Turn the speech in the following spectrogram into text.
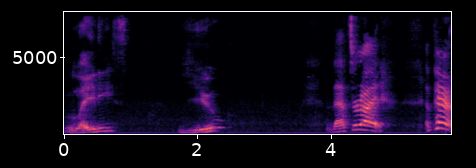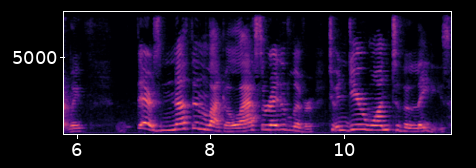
Ladies? You? That's right. Apparently, there's nothing like a lacerated liver to endear one to the ladies.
